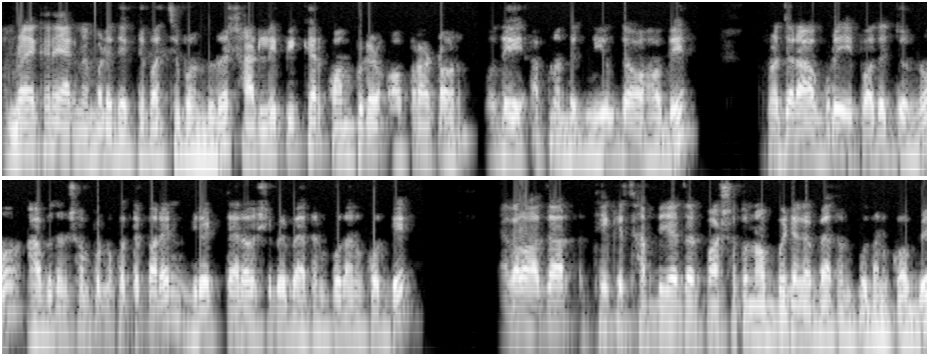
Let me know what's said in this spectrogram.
আমরা এখানে এক নম্বরে দেখতে পাচ্ছি বন্ধুরা শারলিপিকার কম্পিউটার অপারেটর পদে আপনাদের নিয়োগ দেওয়া হবে। আপনারা যারা আগ্রহী এই পদের জন্য আবেদন সম্পন্ন করতে পারেন, গ্রেড তেরো হিসেবে বেতন প্রদান করবে। এগারো হাজার থেকে ছাব্বিশ হাজার পাঁচশত নব্বই টাকা বেতন প্রদান করবে।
